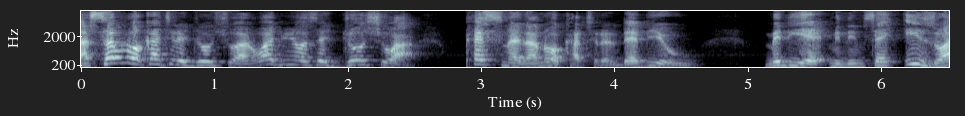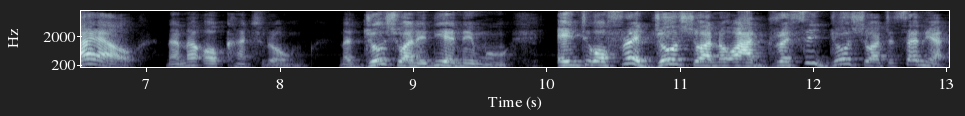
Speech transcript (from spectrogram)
Na asɛm na ɔka kyerɛ Joshua no wadwene sɛ Joshua personal na na ɔka kyerɛ no dabi o. medeɛ menim sɛ Israel na na ɔka kyerɛ wɔn. na joshua ne di anim enti ɔfrɛ joshua no ɔadrɛse joshua te sɛnea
